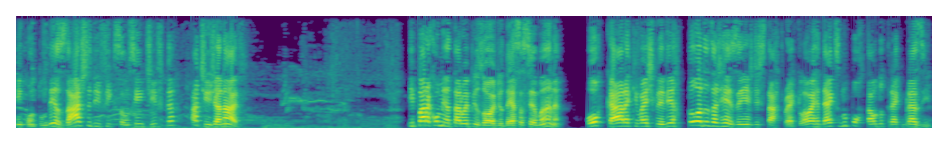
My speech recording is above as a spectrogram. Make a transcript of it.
enquanto um desastre de ficção científica atinge a nave. E para comentar o episódio dessa semana, o cara que vai escrever todas as resenhas de Star Trek Lower Decks no portal do Trek Brasil.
